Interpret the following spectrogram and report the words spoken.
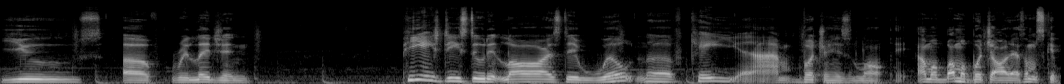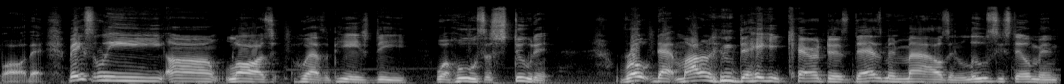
use of religion. PhD student Lars de Wiltnov K. I'm butchering his long. I'm a I'm gonna butcher all that. So I'm gonna skip all that. Basically, um, Lars, who has a PhD, well, who's a student, wrote that modern day characters Desmond Miles and Lucy Stillman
